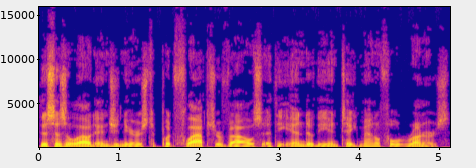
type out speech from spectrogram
This has allowed engineers to put flaps or valves at the end of the intake manifold runners.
